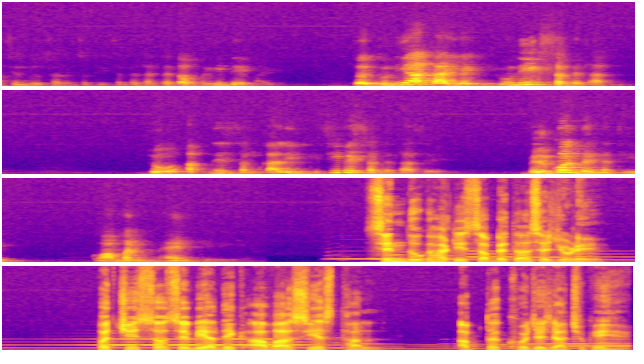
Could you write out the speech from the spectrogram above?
सिंधु सरस्वती सभ्यता कहता हूँ, वही दे पाई। तो दुनिया का ये एक यूनिक सभ्यता थी, जो अपने समकालीन किसी भी सभ्यता से बिल्कुल भिन्न थी कॉमन मैन के लिए। सिंधु घाटी सभ्यता से जुड़े 2500 से भी अधिक आवासीय स्थल अब तक खोजे जा चुके हैं।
